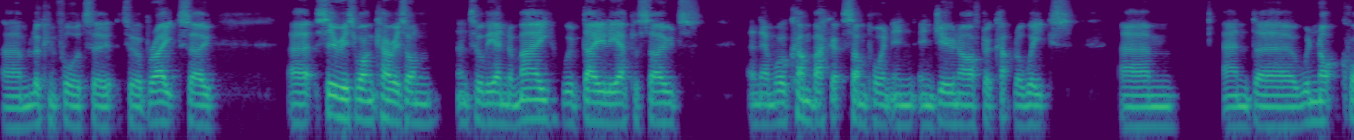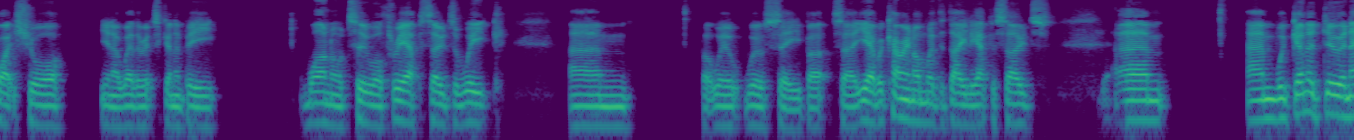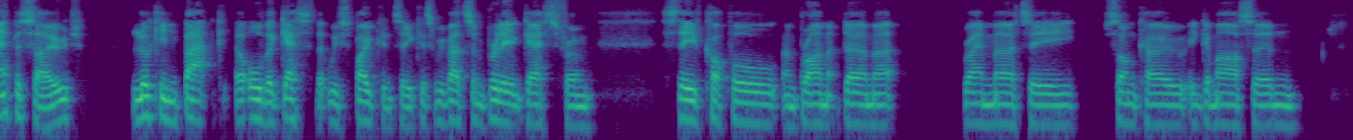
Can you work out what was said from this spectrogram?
I'm um, looking forward to, to a break. So, uh, series one carries on until the end of May with daily episodes, and then we'll come back at some point in, in June after a couple of weeks. Um, and uh, we're not quite sure, you know, whether it's going to be one or two or three episodes a week. Um, but we'll we'll see. But uh, yeah, we're carrying on with the daily episodes. Um, and we're going to do an episode looking back at all the guests that we've spoken to because we've had some brilliant guests from Steve Coppell and Brian McDermott, Graeme Murty, Sonko, Ingimarsson,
